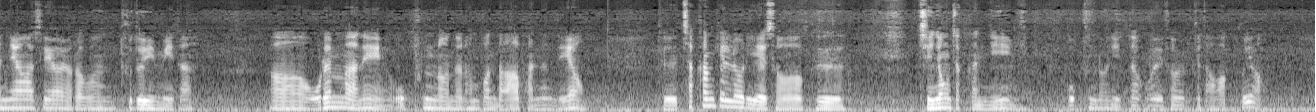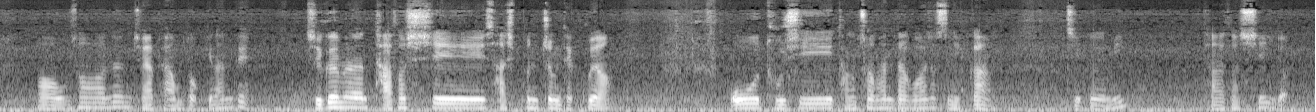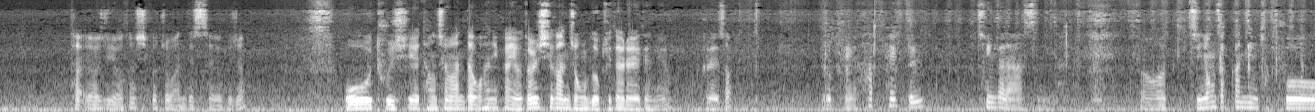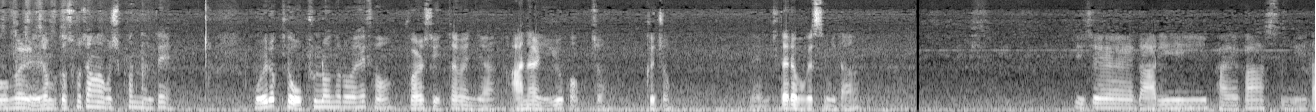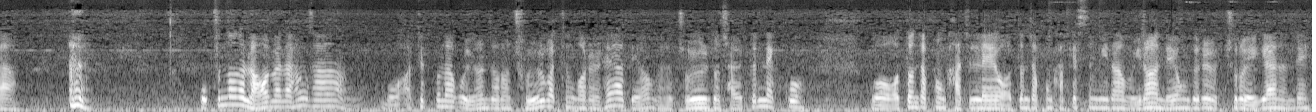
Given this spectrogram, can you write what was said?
안녕하세요 여러분. 두두입니다. 어, 오랜만에 오픈런을 한번 나와봤는데요. 그 착한 갤러리에서 그 진영 작가님 오픈런이 있다고 해서 이렇게 나왔고요. 어, 우선은 제 앞에 아무도 없긴 한데 지금은 5시 40분쯤 됐고요. 오후 2시 당첨한다고 하셨으니까 지금이 5시 여, 다, 여지 6시가 좀 안 됐어요. 그죠? 오후 2시에 당첨한다고 하니까 8시간 정도 기다려야 되네요. 그래서 이렇게 핫팩을 챙겨 나왔습니다. 어, 진영 작가님 작품을 예전부터 소장하고 싶었는데 뭐 이렇게 오픈런으로 해서 구할 수 있다면야 안 할 이유가 없죠. 그죠? 네, 기다려 보겠습니다. 이제 날이 밝았습니다. 오픈런을 나오면 항상 뭐 아택분하고 이런저런 조율 같은 거를 해야 돼요. 그래서 조율도 잘 끝냈고 뭐 어떤 작품 가질래요, 어떤 작품 갖겠습니다, 뭐 이러한 내용들을 주로 얘기하는데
